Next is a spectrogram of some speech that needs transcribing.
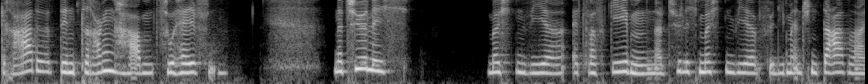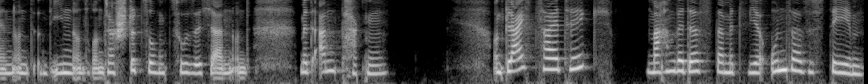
gerade den Drang haben zu helfen. Natürlich möchten wir etwas geben. Natürlich möchten wir für die Menschen da sein und, und ihnen unsere Unterstützung zusichern und mit anpacken. Und gleichzeitig machen wir das, damit wir unser System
